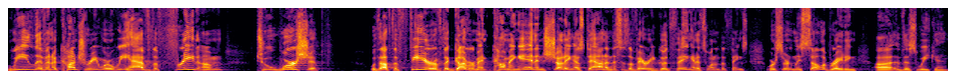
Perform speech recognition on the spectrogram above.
we live in a country where we have the freedom to worship without the fear of the government coming in and shutting us down. And this is a very good thing, and it's one of the things we're certainly celebrating uh, this weekend.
